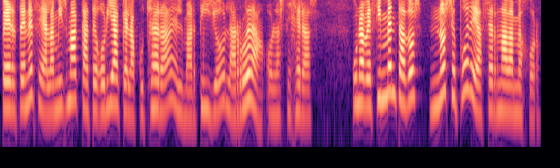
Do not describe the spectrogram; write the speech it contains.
pertenece a la misma categoría que la cuchara, el martillo, la rueda o las tijeras. Una vez inventados, no se puede hacer nada mejor.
